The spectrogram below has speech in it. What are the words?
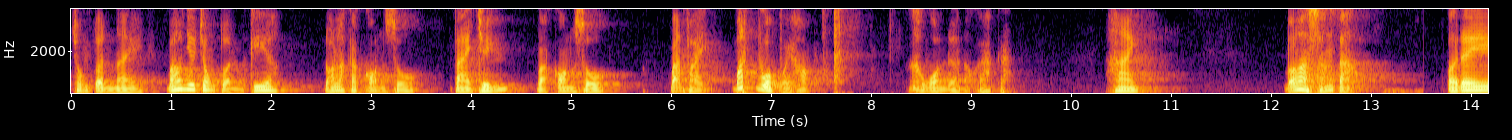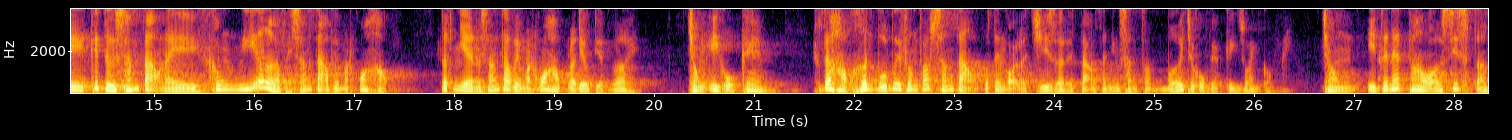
trong tuần này, bao nhiêu trong tuần kia, đó là các con số. Tài chính và con số. Bạn phải bắt buộc phải học. Không còn đường nào khác cả. Hai, đó là sáng tạo. Ở đây cái từ sáng tạo này không nghĩa là phải sáng tạo về mặt khoa học. Tất nhiên sáng tạo về mặt khoa học là điều tuyệt vời trong Eagle Camp chúng ta học hơn 40 phương pháp sáng tạo có tên gọi là Cheezer để tạo ra những sản phẩm mới cho công việc kinh doanh của mình. Trong Internet Power System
